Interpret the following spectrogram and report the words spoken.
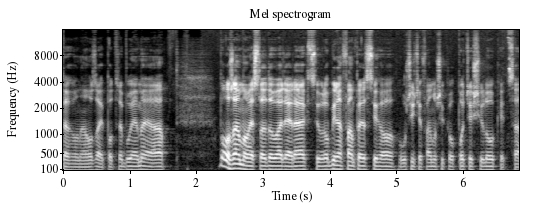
toho naozaj potrebujeme a bolo zaujímavé sledovať aj reakciu Robina Van Persieho, určite fanúšikov potešilo, keď sa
